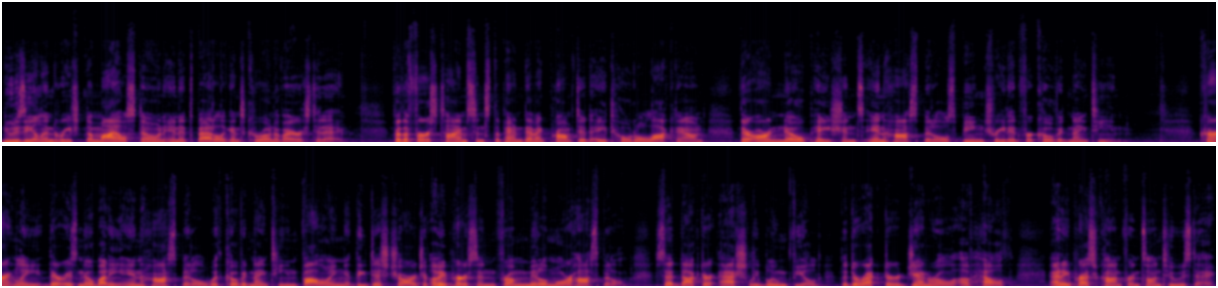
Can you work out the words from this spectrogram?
New Zealand reached a milestone in its battle against coronavirus today. For the first time since the pandemic prompted a total lockdown, there are no patients in hospitals being treated for COVID 19. Currently, there is nobody in hospital with COVID 19 following the discharge of a person from Middlemore Hospital, said Dr. Ashley Bloomfield, the Director General of Health, at a press conference on Tuesday.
